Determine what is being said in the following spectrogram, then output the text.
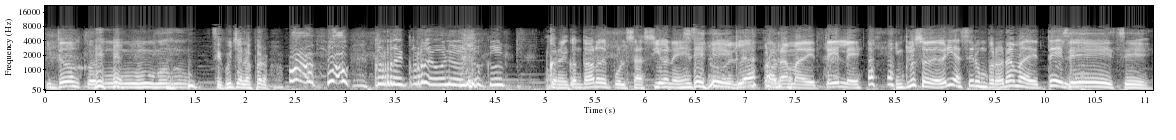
Y todos con un- Se escuchan los perros. corre, corre, boludo, corre. con el contador de pulsaciones, ese, Sí, como el claro. programa de tele. Incluso debería ser un programa de tele. Sí, sí.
